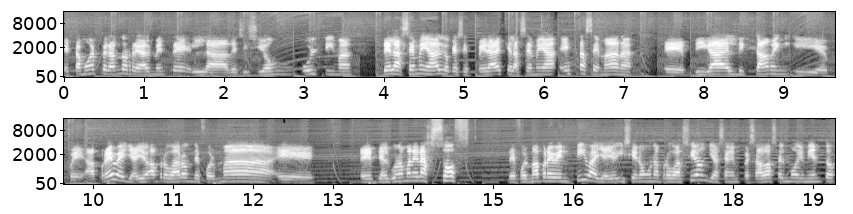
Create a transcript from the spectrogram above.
Estamos esperando realmente la decisión última de la CMA. Lo que se espera es que la CMA esta semana eh, diga el dictamen y eh, pues, apruebe. Ya ellos aprobaron de forma, eh, eh, de alguna manera soft, de forma preventiva. Ya ellos hicieron una aprobación, ya se han empezado a hacer movimientos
